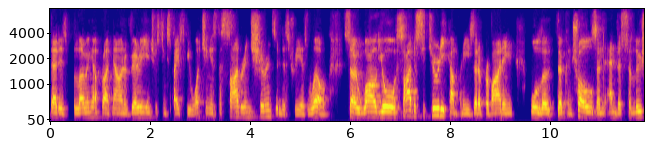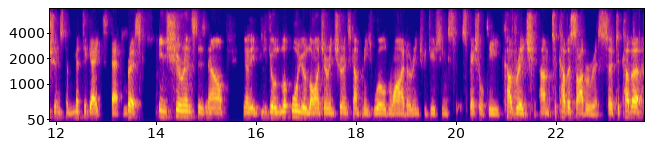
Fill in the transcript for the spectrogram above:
that is blowing up right now and a very interesting space to be watching is the cyber insurance industry as well. So while your cyber security companies that are providing all the, the controls and, and the solutions to mitigate that risk. Insurance is now you know, your, all your larger insurance companies worldwide are introducing specialty coverage um, to cover cyber risks. So to cover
